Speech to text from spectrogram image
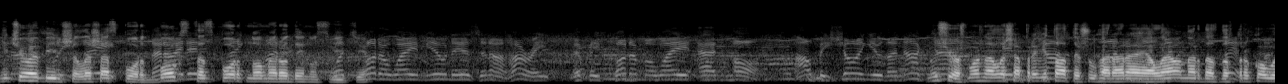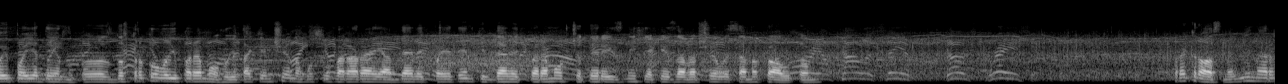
Нічого більше, лише спорт. Бокс це спорт номер один у світі. Ну що ж, можна лише привітати Шугара Рея Леонарда з достроковою поєдинкою, з достроковою перемогою. Таким чином у Шугара Рея 9 поєдинків, 9 перемог, 4 із них, які завершилися нокаутом. Прекрасно, Вінер.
